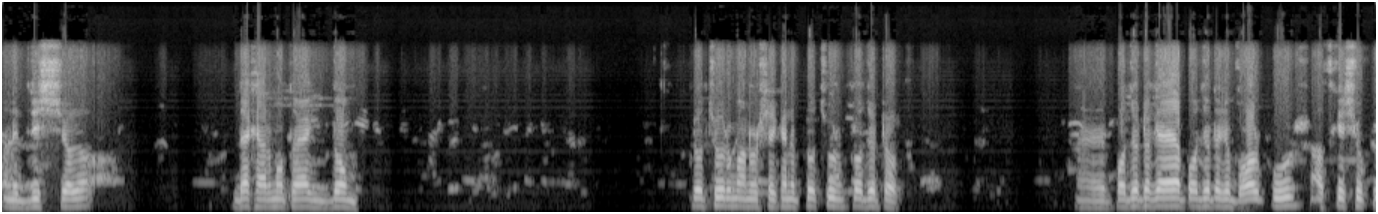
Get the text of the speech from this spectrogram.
মানে দৃশ্য দেখার মতো একদম প্রচুর মানুষ এখানে, প্রচুর পর্যটক। পর্যটকে পর্যটকে ভরপুর। আজকে শুক্র,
